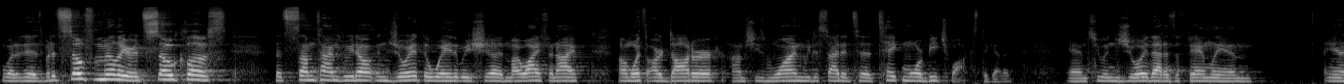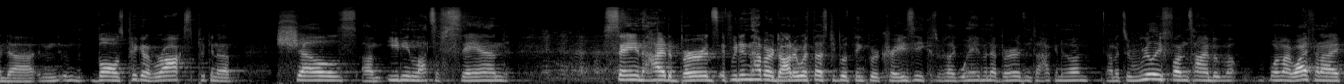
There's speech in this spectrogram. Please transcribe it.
what it is, but it's so familiar, it's so close that sometimes we don't enjoy it the way that we should. My wife and I, um, with our daughter, um, she's one, we decided to take more beach walks together and to enjoy that as a family. And, and uh, involves picking up rocks, picking up shells, um, eating lots of sand, saying hi to birds. If we didn't have our daughter with us, people would think we are crazy because we're like waving at birds and talking to them. Um, it's a really fun time, but my, when my wife and I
